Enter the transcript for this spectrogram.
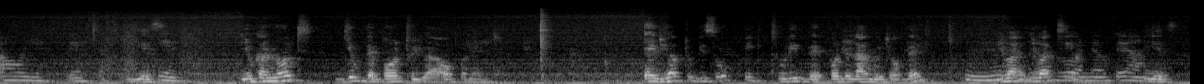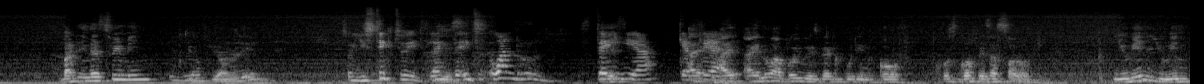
oh yes, yes, Yes. yes. You cannot give the ball to your opponent. And you have to be so quick to read the body language of the Mhm. You are- you are Everyone else, yeah. yes. But in the swimming, Mhm. you have your lane. So you stick to it. Like Yes. the, it's one rule. Stay Yes. here, get I, there. I, I know a boy who is very good in golf because golf is a solo game. You win, you win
